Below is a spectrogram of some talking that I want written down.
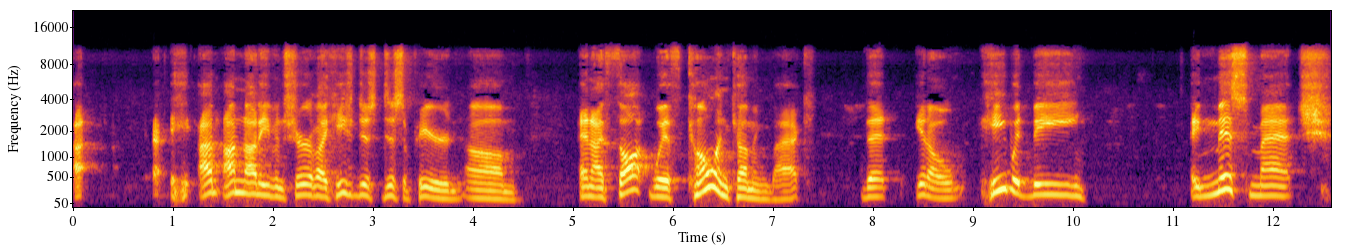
I, I'm, I'm not even sure. Like he's just disappeared. Um, and I thought with Coen coming back that you know he would be a mismatch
